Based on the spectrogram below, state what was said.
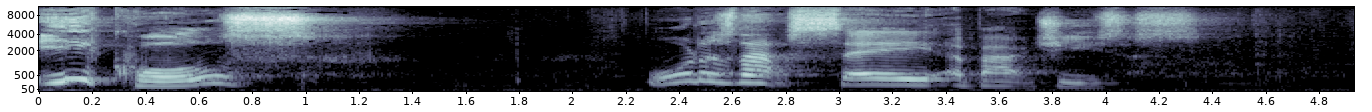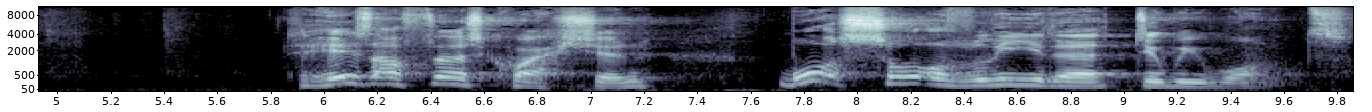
equals, what does that say about Jesus? So here's our first question What sort of leader do we want?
